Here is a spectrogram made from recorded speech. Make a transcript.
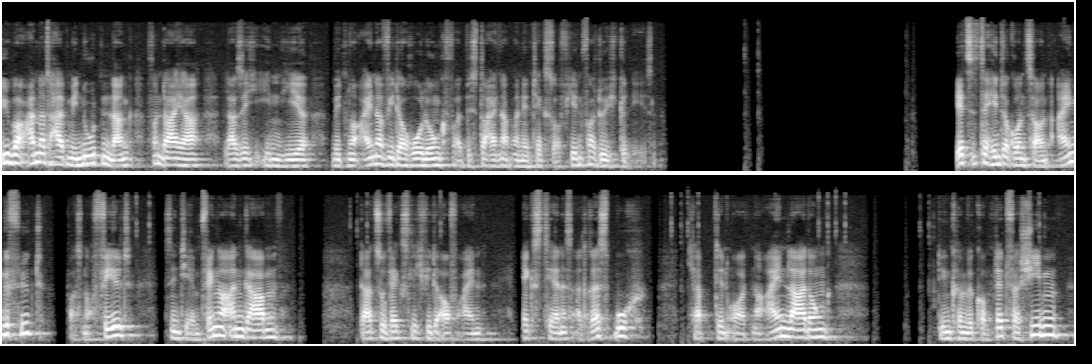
über anderthalb Minuten lang, von daher lasse ich ihn hier mit nur einer Wiederholung, weil bis dahin hat man den Text auf jeden Fall durchgelesen. Jetzt ist der Hintergrundsound eingefügt. Was noch fehlt, sind die Empfängerangaben. Dazu wechsle ich wieder auf ein externes Adressbuch. Ich habe den Ordner Einladung. Den können wir komplett verschieben.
